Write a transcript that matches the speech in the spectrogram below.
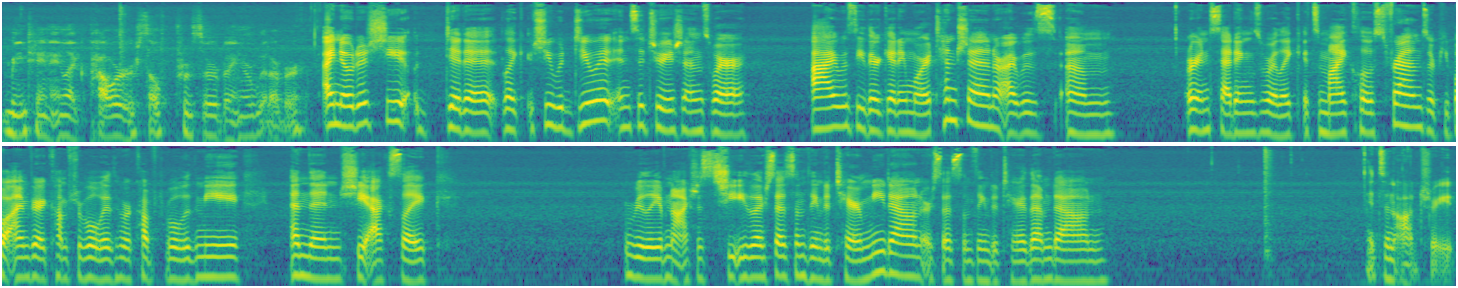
maintaining like power, self-preserving or whatever. I noticed she did it like she would do it in situations where I was either getting more attention or I was um or in settings where like it's my close friends or people I'm very comfortable with who are comfortable with me and then she acts like really obnoxious. She either says something to tear me down or says something to tear them down. It's an odd trait.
